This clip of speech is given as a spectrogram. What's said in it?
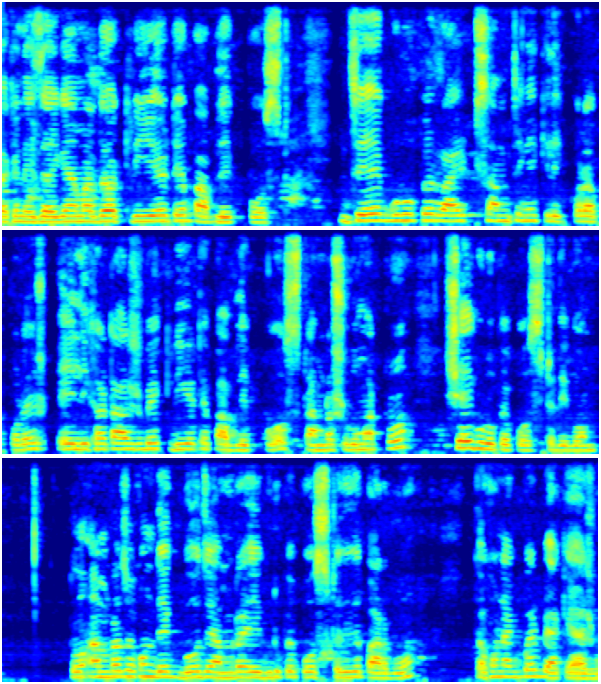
দেখেন এই জায়গায় আমার দেওয়া ক্রিয়েট এ পাবলিক পোস্ট যে গ্রুপের রাইট সামথিংয়ে ক্লিক করার পরে এই লেখাটা আসবে ক্রিয়েট এ পাবলিক পোস্ট আমরা শুধুমাত্র সেই গ্রুপে পোস্ট দিব। তো আমরা যখন দেখব যে আমরা এই গ্রুপে পোস্ট দিতে পারব তখন একবার ব্যাকে আসব।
